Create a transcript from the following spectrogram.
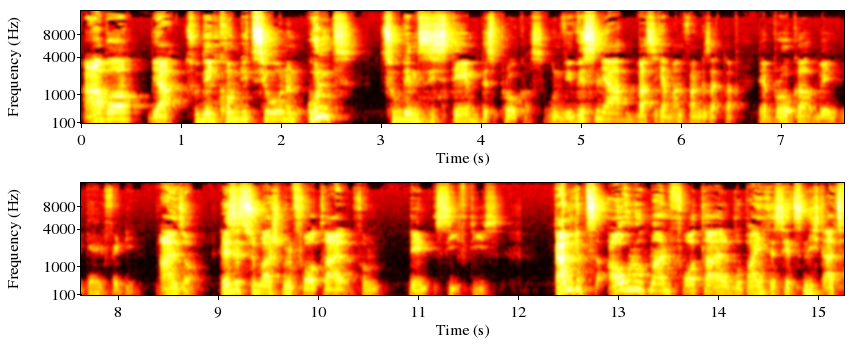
Aber ja, zu den Konditionen und zu dem System des Brokers. Und wir wissen ja, was ich am Anfang gesagt habe, der Broker will Geld verdienen. Also, das ist zum Beispiel ein Vorteil von den CFDs. Dann gibt es auch nochmal einen Vorteil, wobei ich das jetzt nicht als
